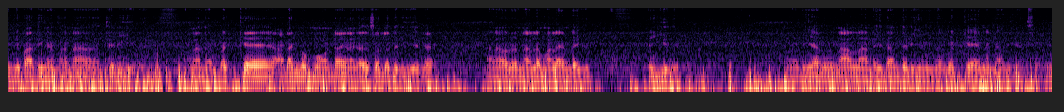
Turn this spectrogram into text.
இங்கே பார்த்தீங்கன்னு சொன்னால் தெரியுது. ஆனால் அந்த வெக்க அடங்குமோண்டா எனக்கு அது சொல்ல தெரியல. ஆனால் ஒரு நல்ல மழை இன்றைக்கு பெய்யுது. அப்படியா நாலு நாளைக்கு தான் தெரியும் இந்த வெக்க என்னென்னு சொல்லி.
